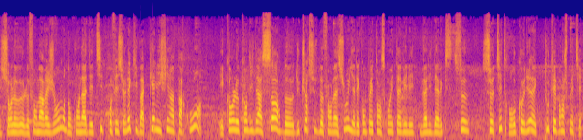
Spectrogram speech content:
sur le, le, format région. Donc on a des titres professionnels qui va qualifier un parcours et quand le candidat sort du cursus de formation, il y a des compétences qui ont été validées avec ce, ce titre reconnu avec toutes les branches métiers.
